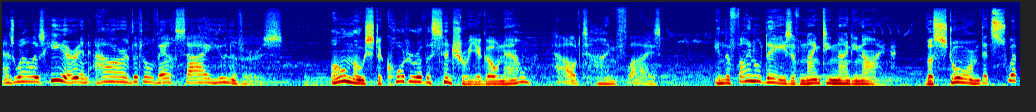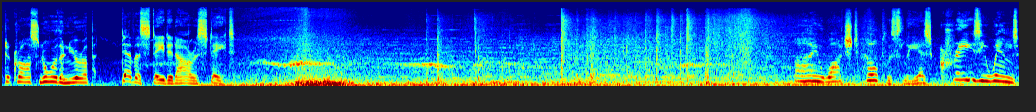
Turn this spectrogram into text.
as well as here in our little Versailles universe. Almost a quarter of a century ago now, how time flies. In the final days of 1999, the storm that swept across northern Europe devastated our estate. I watched helplessly as crazy winds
